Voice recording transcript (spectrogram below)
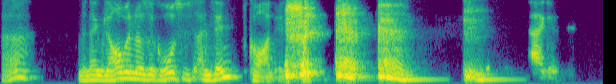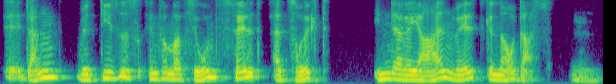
ja? Wenn dein Glaube nur so groß wie ein Senfkorn ist, äh, dann wird dieses Informationsfeld erzeugt in der realen Welt genau das. Mhm.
